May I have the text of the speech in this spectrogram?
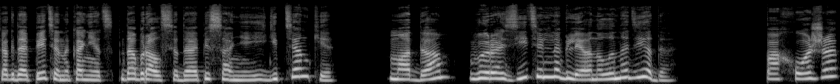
Когда Петя, наконец, добрался до описания египтянки, мадам выразительно глянула на деда. «Похоже,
